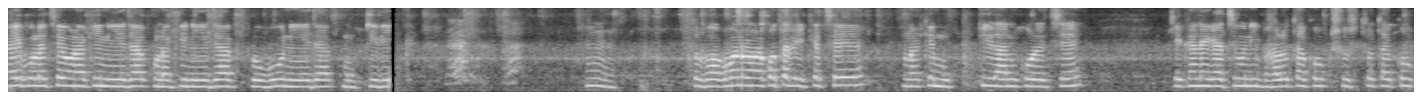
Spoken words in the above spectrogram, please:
তাই বলেছে, ওনাকে নিয়ে যাক, ওনাকে নিয়ে যাক, প্রভু নিয়ে যাক, মুক্তি দিক। হুম। তো ভগবান ওনার কথা রেখেছে, ওনাকে মুক্তি দান করেছে। যেখানে গেছে উনি ভালো থাকুক, সুস্থ থাকুক।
